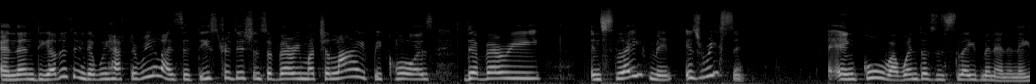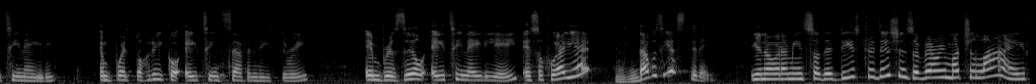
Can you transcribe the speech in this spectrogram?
And then the other thing that we have to realize is that these traditions are very much alive because they're very enslavement is recent. In Cuba, when does enslavement end? In 1880. In Puerto Rico, 1873. In Brazil, 1888. Eso fue ayer. That was yesterday. You know what I mean? So that these traditions are very much alive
